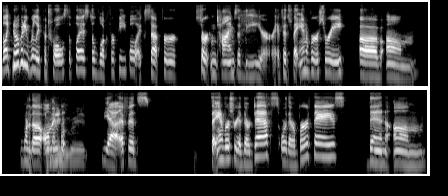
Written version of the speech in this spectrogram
like nobody really patrols the place to look for people except for certain times of the year. If it's the anniversary of um one of the Allman yeah, if it's the anniversary of their deaths or their birthdays, then um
